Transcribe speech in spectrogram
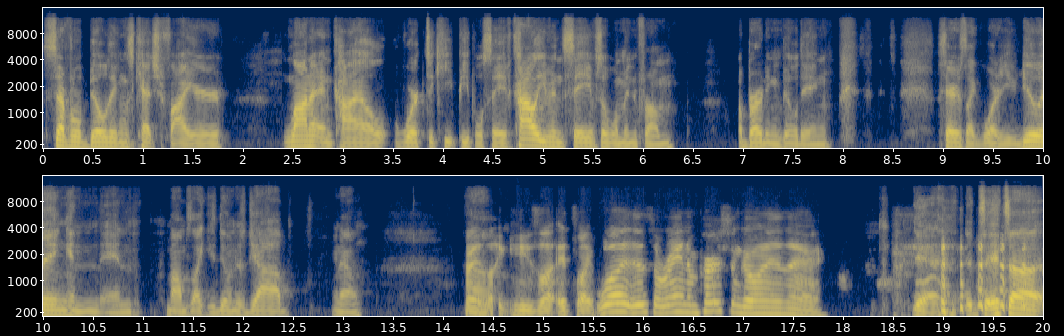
several buildings catch fire. Lana and Kyle work to keep people safe. Kyle even saves a woman from a burning building. Sarah's like, "What are you doing?" and and mom's like, "He's doing his job," you know. Right, um, like he's like, it's like, what? It's a random person going in there. Yeah, it's it's uh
